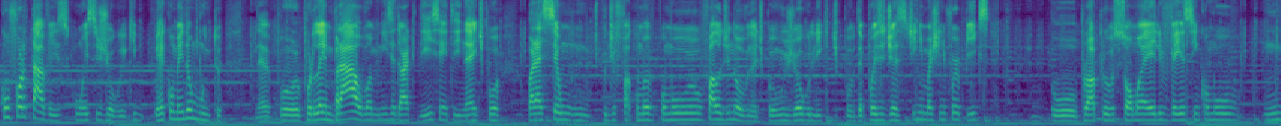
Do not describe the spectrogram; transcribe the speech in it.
confortáveis com esse jogo e que recomendam muito, né? Por, por lembrar o Amnesia Dark Descent e né, tipo parece ser um, um tipo de como eu, como eu falo de novo, né? Tipo um jogo ali que tipo depois de Justine e Machine for Pigs o próprio Soma ele veio assim como um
